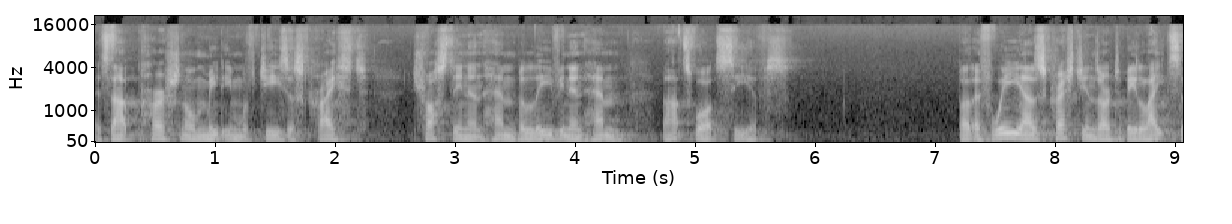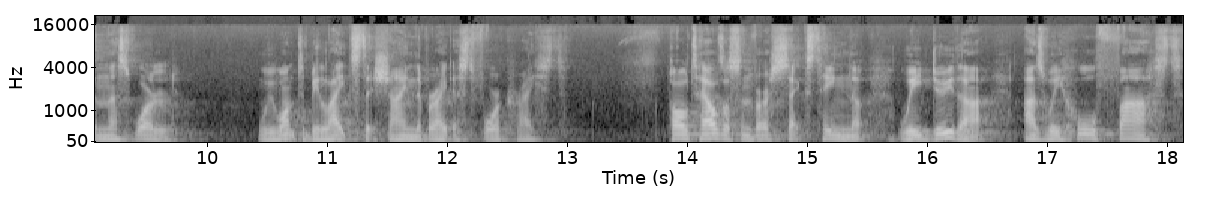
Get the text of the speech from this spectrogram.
It's that personal meeting with Jesus Christ trusting in Him, believing in Him, that's what saves. But if we as Christians are to be lights in this world, we want to be lights that shine the brightest for Christ. Paul tells us in verse 16 that we do that as we hold fast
